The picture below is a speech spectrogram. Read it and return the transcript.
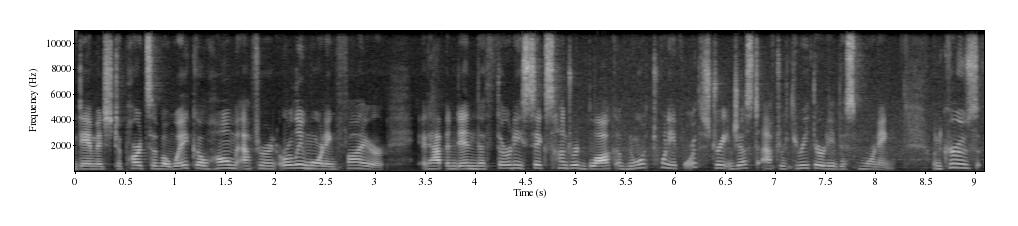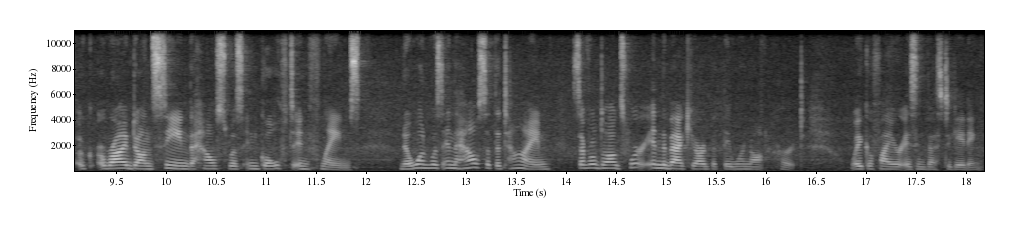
Damage to parts of a Waco home after an early morning fire. It happened in the 3600 block of North 24th Street just after 3.30 this morning. When crews arrived on scene, the house was engulfed in flames. No one was in the house at the time. Several dogs were in the backyard, but they were not hurt. Waco Fire is investigating.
